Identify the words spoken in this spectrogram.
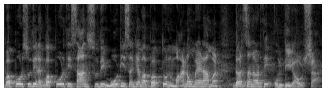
બપોર સુધી અને બપોરથી સાંજ સુધી મોટી સંખ્યામાં ભક્તોનું માનવ મેળામણ દર્શન અર્થે ઉમટી રહ્યું છે.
